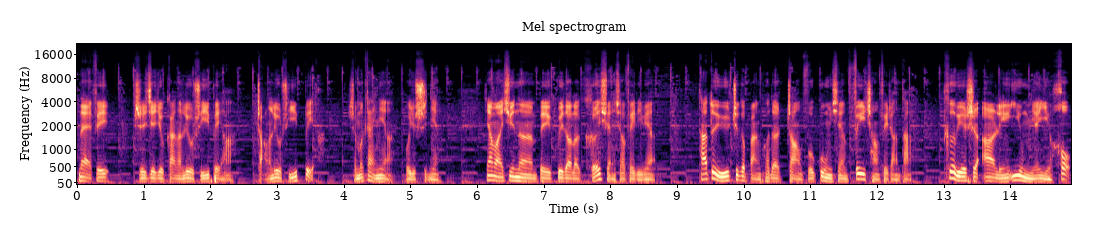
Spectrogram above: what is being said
奈飞直接就干了六十一倍啊，涨了六十一倍啊。什么概念啊？过去十年，亚马逊呢被归到了可选消费里面，它对于这个板块的涨幅贡献非常非常大，特别是二零一五年以后。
